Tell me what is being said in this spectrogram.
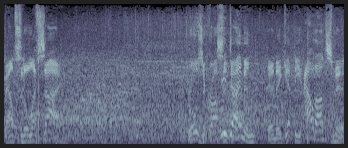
Bounce to the left side. Throws across the diamond, and they get the out on Smith.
